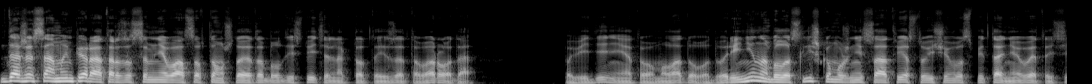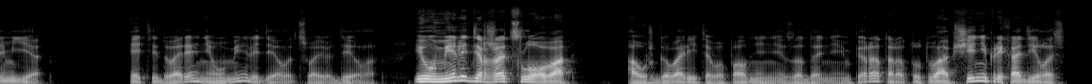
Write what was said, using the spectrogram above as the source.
даже сам император засомневался в том, что это был действительно кто-то из этого рода. Поведение этого молодого дворянина было слишком уж несоответствующим воспитанию в этой семье. Эти дворяне умели делать свое дело и умели держать слово, а уж говорить о выполнении задания императора тут вообще не приходилось.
